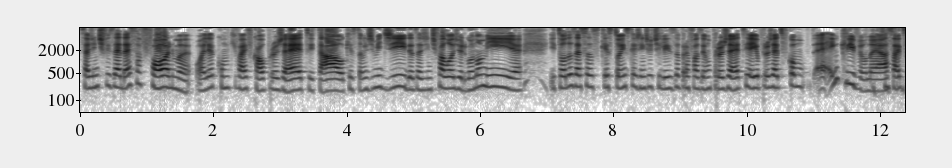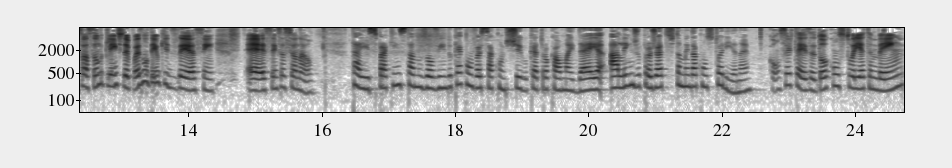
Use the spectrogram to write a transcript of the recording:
Se a gente fizer dessa forma, olha como que vai ficar o projeto e tal, questão de medidas, a gente falou de ergonomia e todas essas questões que a gente utiliza para fazer um projeto. E aí o projeto ficou é, é incrível, né? A satisfação do cliente depois não tem o que dizer, assim. É sensacional. Thaís, para quem está nos ouvindo, quer conversar contigo, quer trocar uma ideia, além de projetos, também da consultoria, né? Com certeza, dou consultoria também,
